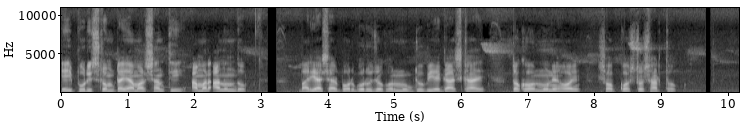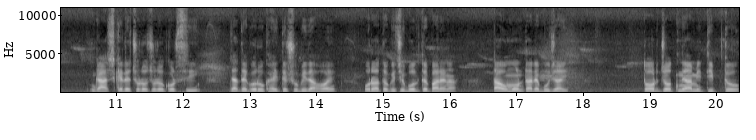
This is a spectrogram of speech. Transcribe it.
এই পরিশ্রমটাই আমার শান্তি, আমার আনন্দ। বাড়ি আসার পর গরু যখন মুখ ডুবিয়ে ঘাস খায়, তখন মনে হয় সব কষ্ট সার্থক। ঘাস কেটে ছোট ছোট করছি যাতে গরু খাইতে সুবিধা হয়। ওরা তো কিছু বলতে পারে না। তাও মনটারে বুঝাই। তোর যত্নে আমি তৃপ্ত।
